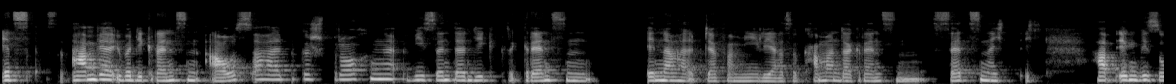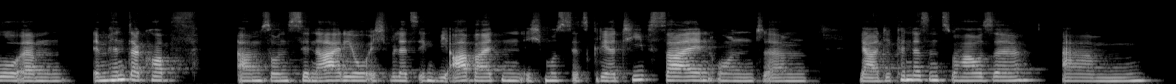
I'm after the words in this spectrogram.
jetzt haben wir über die Grenzen außerhalb gesprochen. Wie sind denn die Grenzen innerhalb der Familie? Also kann man da Grenzen setzen? Ich, ich habe irgendwie so ähm, im Hinterkopf, ähm, so ein Szenario, ich will jetzt irgendwie arbeiten, ich muss jetzt kreativ sein und ähm, ja, die Kinder sind zu Hause. Ähm,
